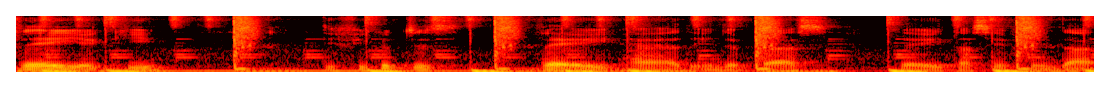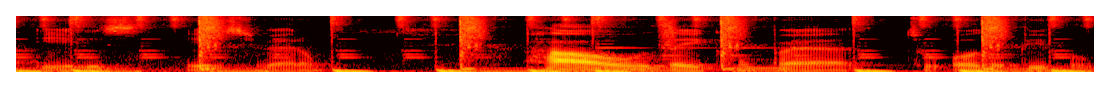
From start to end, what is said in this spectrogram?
they aqui, difficulties they had in the past, they está se referindo a eles, eles tiveram. How they compare to other people,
